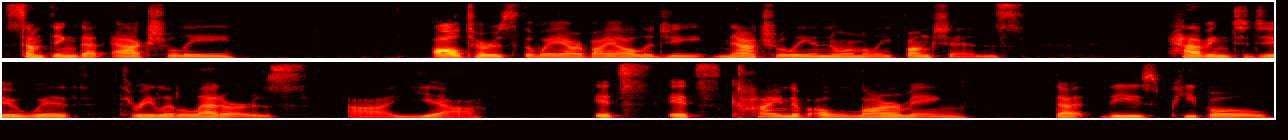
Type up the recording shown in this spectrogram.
something that actually alters the way our biology naturally and normally functions, having to do with three little letters. Uh, yeah, it's it's kind of alarming that these people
